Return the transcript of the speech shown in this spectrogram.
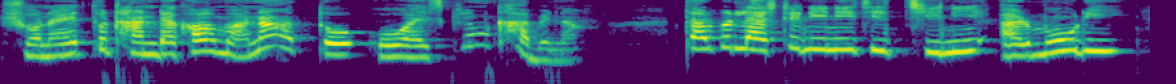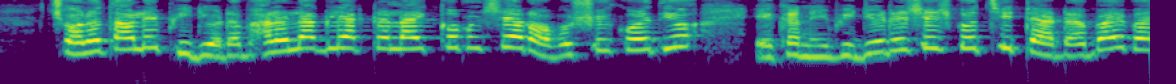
সোনাইয়ের তো ঠান্ডা খাওয়া মানা, তো ও আইসক্রিম খাবে না। তারপর লাস্টে নিয়ে নিয়েছি চিনি আর মৌরি। চলো তাহলে ভিডিওটা ভালো লাগলে একটা লাইক, কমেন্ট শেয়ার অবশ্যই করে দিও। এখানে ভিডিওটা শেষ করছি। Ta ta, bye bye.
